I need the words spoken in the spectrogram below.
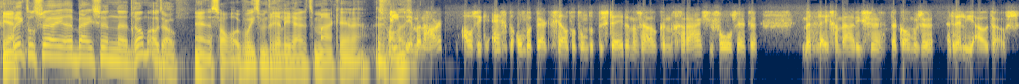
Ja. Brengt ons uh, bij zijn uh, droomauto. Ja, dat zal ook wel iets met rallyrijden te maken hebben. Dat is Niet in mijn hart. Als ik echt onbeperkt geld had om te besteden... dan zou ik een garage volzetten met legendarische, daar komen ze, rallyauto's.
